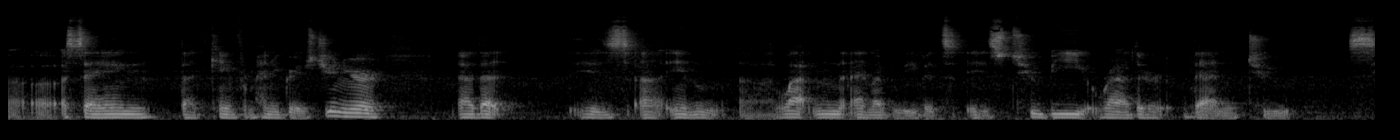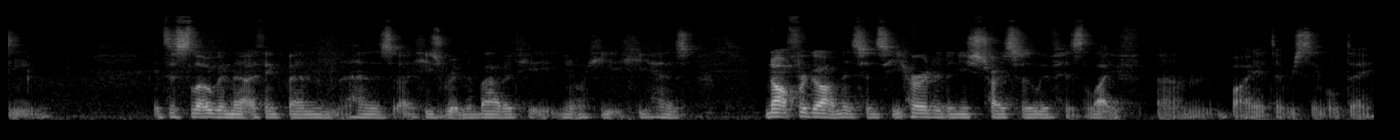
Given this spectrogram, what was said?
uh, a saying that came from Henry Graves Jr. Uh, that is uh, in uh, Latin, and I believe it is to be rather than to seem. It's a slogan that I think Ben has uh, he's written about it. He you know he he has not forgotten it since he heard it, and he tries to live his life um, by it every single day.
